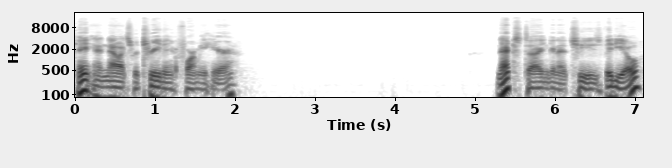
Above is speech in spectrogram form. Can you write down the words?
Okay, and now it's retrieving it for me here. Next, I'm going to choose video.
